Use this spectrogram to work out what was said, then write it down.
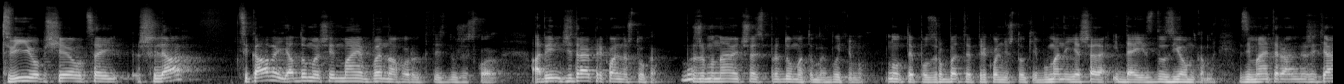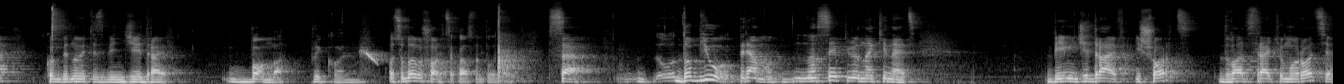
Твій вообще оцей шлях цікавий. Я думаю, що він має винагородитись дуже скоро. А він G-Drive прикольна штука. Можемо навіть щось придумати в майбутньому. Ну, типу, зробити прикольні штуки. Бо в мене є ще ідеї з дозйомками. Знімаєте реальне життя, комбінуєте з G-Drive. Бомба. Прикольно. Особливо шорт це класно полетів. Все. Доб'ю, прямо насиплю на кінець. BMG Drive і Shorts у 23-му році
